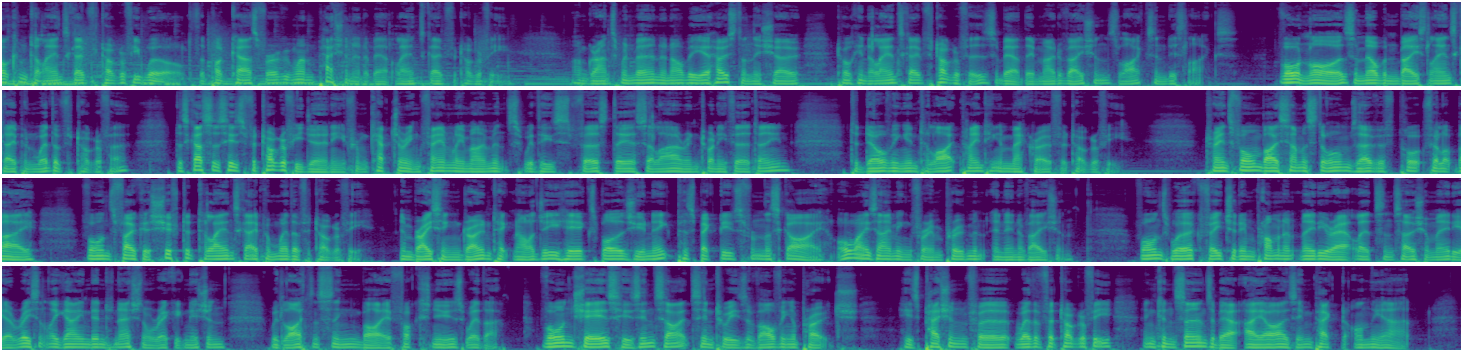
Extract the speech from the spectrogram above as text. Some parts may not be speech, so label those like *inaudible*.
Welcome to Landscape Photography World, the podcast for everyone passionate about landscape photography. I'm Grant Swinbourne, and I'll be your host on this show, talking to landscape photographers about their motivations, likes, and dislikes. Vaughan Laws, a Melbourne based landscape and weather photographer, discusses his photography journey from capturing family moments with his first DSLR in 2013 to delving into light painting and macro photography. Transformed by summer storms over Port Phillip Bay, Vaughan's focus shifted to landscape and weather photography. Embracing drone technology, he explores unique perspectives from the sky, always aiming for improvement and innovation. Vaughan's work, featured in prominent media outlets and social media, recently gained international recognition with licensing by Fox News Weather. Vaughan shares his insights into his evolving approach, his passion for weather photography, and concerns about AI's impact on the art.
